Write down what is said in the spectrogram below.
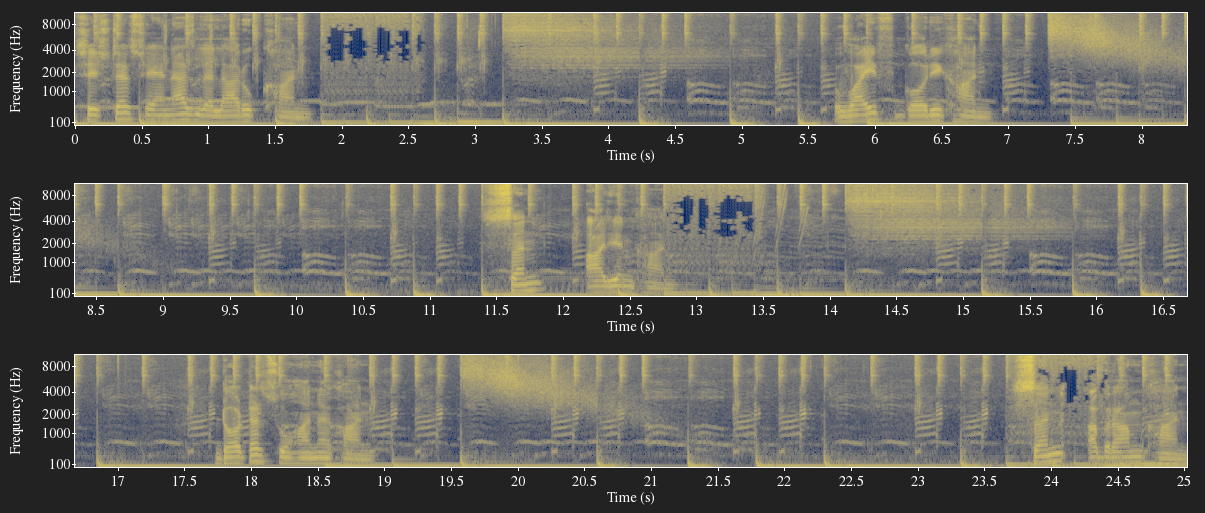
Sister Shahnaz Lalarukh Khan. Wife Gauri Khan. Son Aryan Khan. daughter Suhana Khan. Son Abram Khan.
